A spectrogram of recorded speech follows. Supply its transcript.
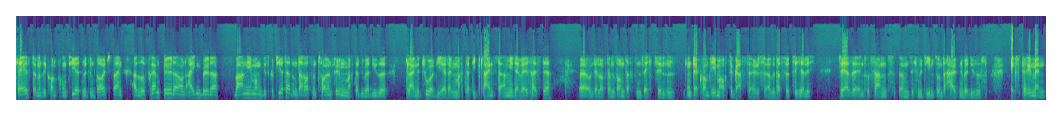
selbst, wenn man sie konfrontiert mit dem Deutschsein? Also so Fremdbilder und Eigenbilder, Wahrnehmungen diskutiert hat und daraus einen tollen Film gemacht hat über diese kleine Tour, die er da gemacht hat. Die kleinste Armee der Welt heißt der. Äh, und der läuft am Sonntag, den 16. Und der kommt eben auch zu Gast, der Regisseur. Also das wird sicherlich sehr, sehr interessant, ähm, sich mit ihm zu unterhalten über dieses Experiment.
